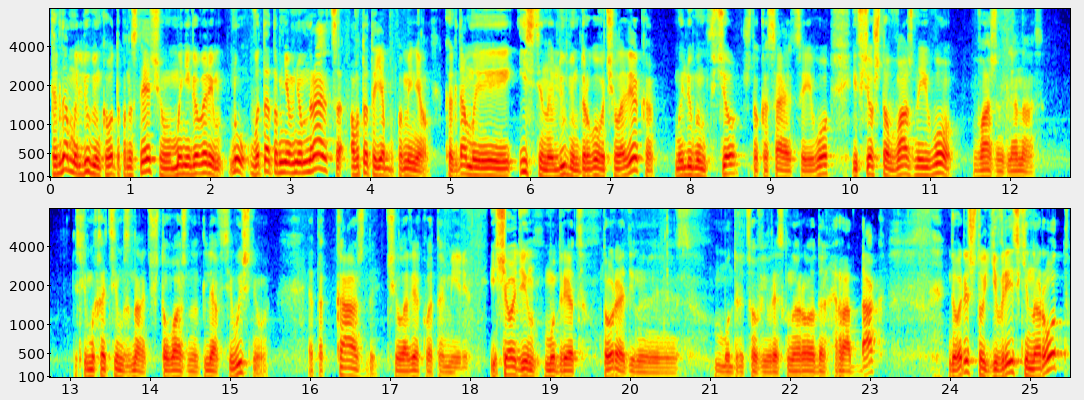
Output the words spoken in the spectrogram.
когда мы любим кого-то по-настоящему, мы не говорим, ну, вот это мне в нем нравится, а вот это я бы поменял. Когда мы истинно любим другого человека, мы любим все, что касается его, и все, что важно его, важно для нас. Если мы хотим знать, что важно для Всевышнего, это каждый человек в этом мире. Еще один мудрец Торы, один из мудрецов еврейского народа, Радак, говорит, что еврейский народ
